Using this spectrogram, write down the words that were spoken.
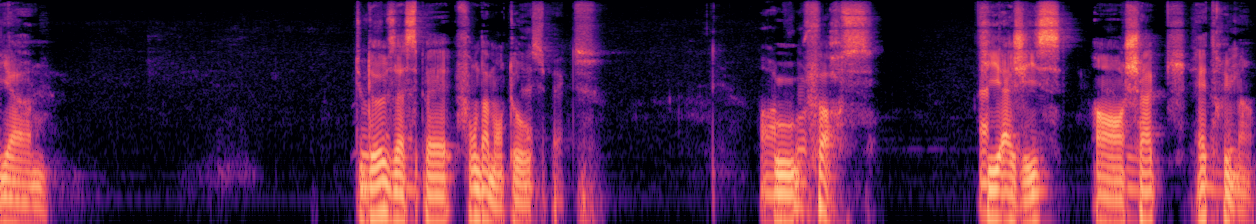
y a deux aspects. Fondamentaux ou forces qui agissent en chaque être humain.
